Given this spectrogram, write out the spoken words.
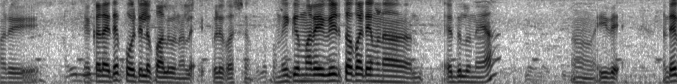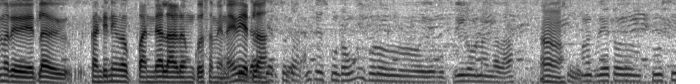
మరి ఎక్కడైతే పోటీలో పాల్గొనాలి ఇప్పుడే ఫస్ట్ మీకు మరి వీటితో పాటు ఏమైనా ఎద్దులు ఉన్నాయా? ఇవే. అంటే మరి ఎట్లా కంటిన్యూగా పందాలు ఆడడం కోసమేనా? ఇవి ఎట్లా? చేసుకుంటాము. ఇప్పుడు ఫ్రీగా ఉన్నాం కదా ఆ, మనకు రేటు చూసి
